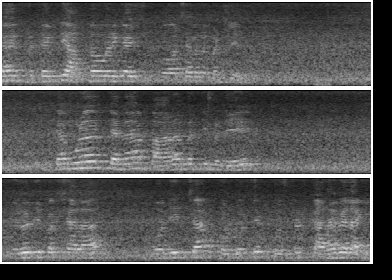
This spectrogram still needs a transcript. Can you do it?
काय भटकती आत्मा वगैरे काही पवारसाहेबांना म्हटले. त्यामुळं त्यांना बारामतीमध्ये विरोधी पक्षाला मोदींच्या फोटोचे पोस्टर काढावे लागले.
